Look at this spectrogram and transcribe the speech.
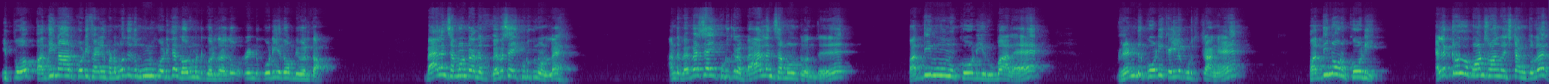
இப்போ பதினாறு கோடி ஃபைனல் பண்ணும்போது இது மூணு கோடி தான் கவர்மெண்ட்டுக்கு வருதா? ஏதோ ரெண்டு கோடி ஏதோ அப்படி வருதா? பேலன்ஸ் அமௌண்ட் அந்த விவசாயி கொடுக்கணும்ல. அந்த விவசாயி கொடுக்குற பேலன்ஸ் அமௌண்ட் வந்து பதிமூணு கோடி ரூபாயில ரெண்டு கோடி கையில கொடுத்துட்டாங்க. பதினோரு கோடி எலக்ட்ரல் பாண்ட்ஸ் வாங்கி வச்சுட்டாங்க துலர்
